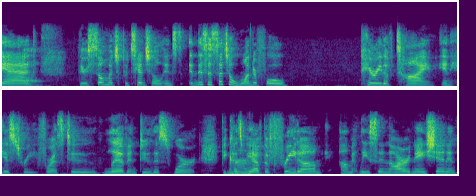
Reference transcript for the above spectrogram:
and yes. there's so much potential, in, and this is such a wonderful period of time in history for us to live and do this work because mm-hmm. we have the freedom, um, at least in our nation, and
